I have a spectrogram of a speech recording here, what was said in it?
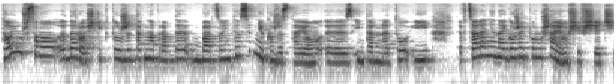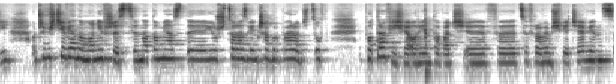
to już są dorośli, którzy tak naprawdę bardzo intensywnie korzystają y, z internetu i wcale nie najgorzej poruszają się w sieci. Oczywiście wiadomo, nie wszyscy, natomiast y, już coraz większa grupa rodziców potrafi się orientować w cyfrowym świecie, więc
